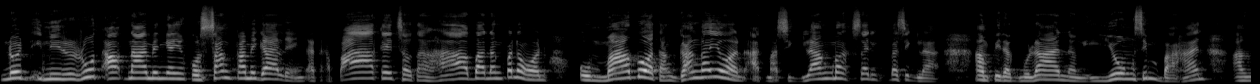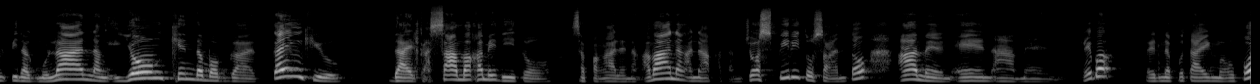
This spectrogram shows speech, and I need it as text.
Lord, iniroot out namin ngayon kung saan kami galing at bakit sa haba ng panahon, umabot hanggang ngayon at masiglang masigla ang pinagmulan ng iyong simbahan, ang pinagmulan ng iyong kingdom of God. Thank you dahil kasama kami dito sa pangalan ng Ama, ng Anak at ng Diyos Espiritu Santo. Amen and Amen. Okay po? Pwede na po tayong maupo.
